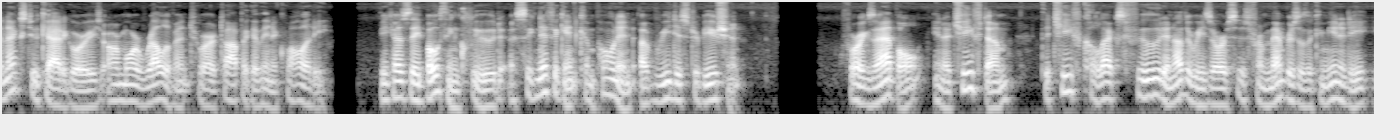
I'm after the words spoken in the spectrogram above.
The next two categories are more relevant to our topic of inequality because they both include a significant component of redistribution. For example, in a chiefdom, the chief collects food and other resources from members of the community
